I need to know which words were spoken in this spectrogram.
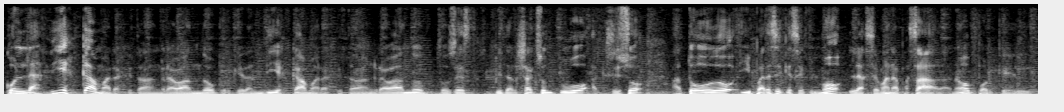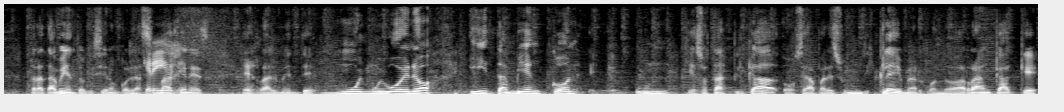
con las 10 cámaras que estaban grabando, porque eran 10 cámaras que estaban grabando, entonces Peter Jackson tuvo acceso a todo y parece que se filmó la semana pasada, ¿no? Porque el tratamiento que hicieron con las Increíble. imágenes es realmente muy, muy bueno y también con eh, un, eso está explicado, o sea, aparece un disclaimer cuando arranca que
